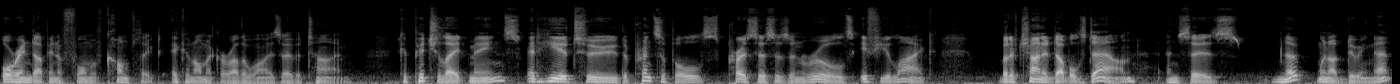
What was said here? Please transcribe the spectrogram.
or end up in a form of conflict, economic or otherwise, over time. Capitulate means adhere to the principles, processes, and rules if you like, but if China doubles down and says, nope, we're not doing that,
